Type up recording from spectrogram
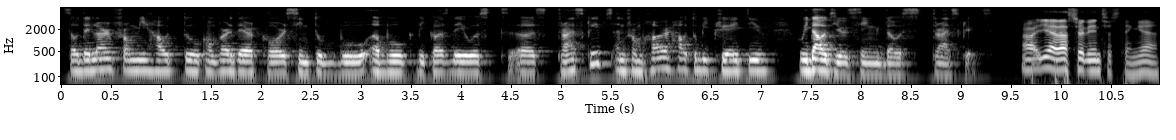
So they learned from me how to convert their course into bo- a book because they used uh, transcripts, and from her how to be creative without using those transcripts. All right, yeah, that's really interesting. Yeah.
